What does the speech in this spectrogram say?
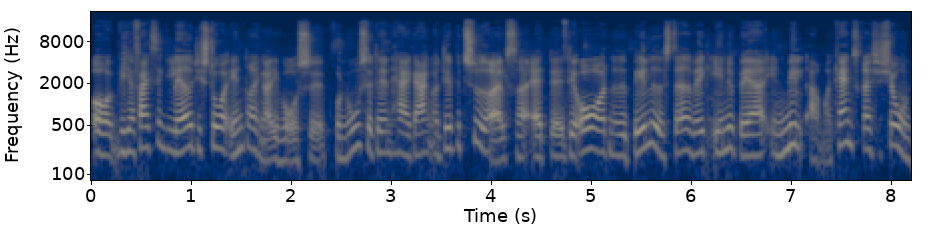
Og vi har faktisk ikke lavet de store ændringer i vores øh, prognose den her gang, og det betyder altså, at øh, det overordnede billede stadigvæk indebærer en mild amerikansk recession,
